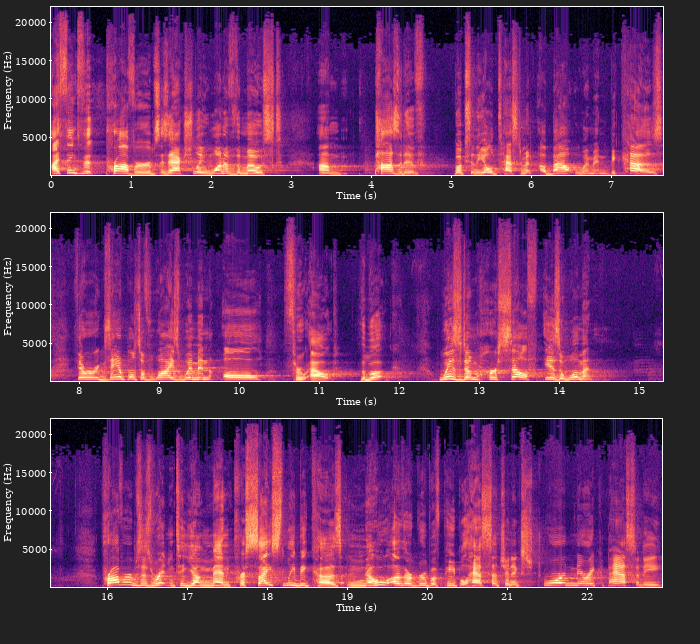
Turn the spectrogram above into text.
I think that Proverbs is actually one of the most um, positive books in the Old Testament about women because there are examples of wise women all throughout the book. Wisdom herself is a woman. Proverbs is written to young men precisely because no other group of people has such an extraordinary capacity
